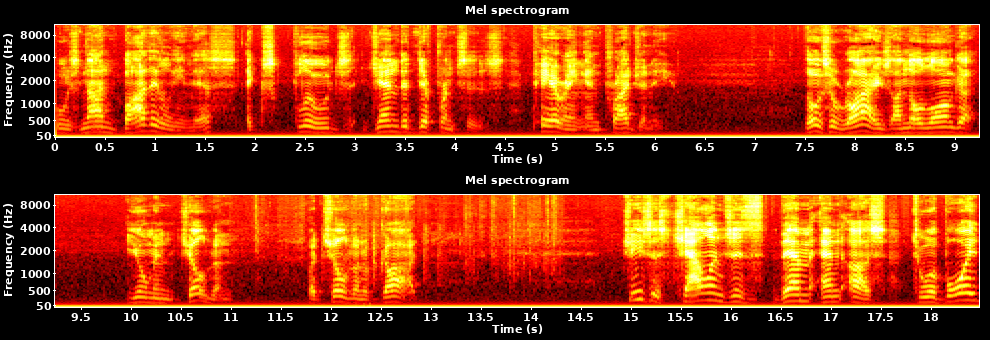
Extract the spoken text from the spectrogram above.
whose non bodiliness excludes gender differences, pairing, and progeny. Those who rise are no longer human children, but children of God. Jesus challenges them and us to avoid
